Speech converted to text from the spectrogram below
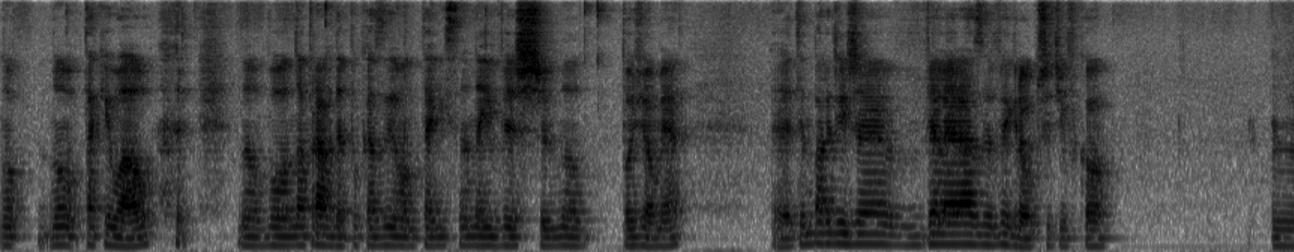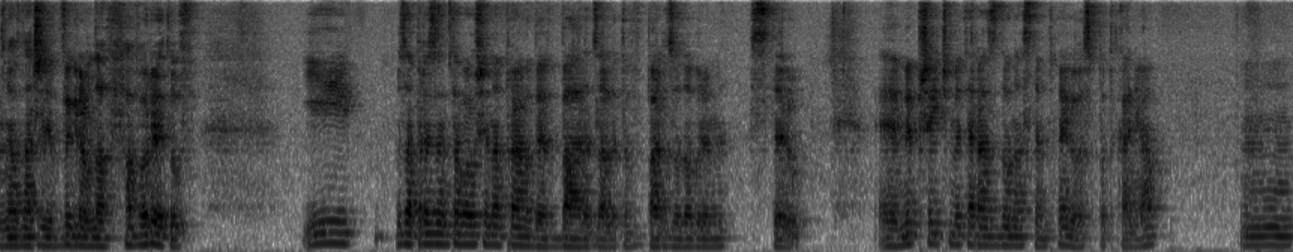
no, no takie wow. No, bo naprawdę pokazuje on tenis na najwyższym no, poziomie. E, Tym bardziej, że wiele razy wygrał przeciwko, mm, no znaczy wygrał na faworytów. I zaprezentował się naprawdę w bardzo, ale to w bardzo dobrym stylu. E, My przejdźmy teraz do następnego spotkania. Mm,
